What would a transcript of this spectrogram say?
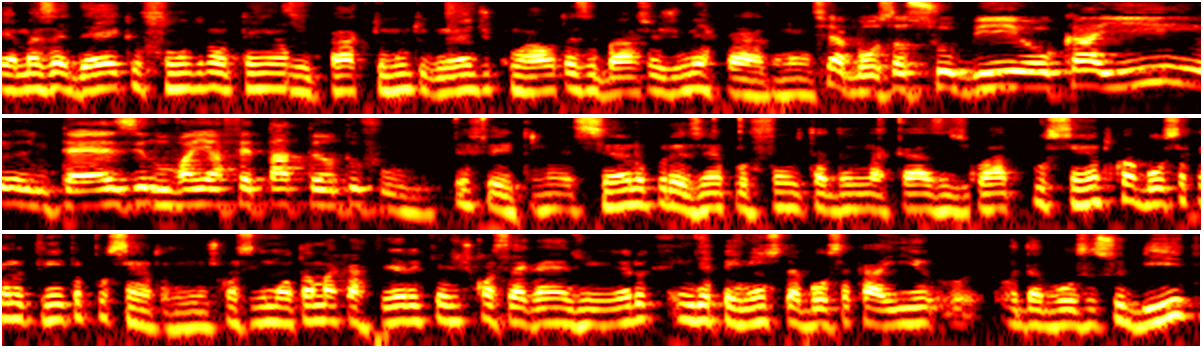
é, mas a ideia é que o fundo não tenha um impacto muito grande com altas e baixas de mercado, né. Se a bolsa subir ou cair, em tese, não vai afetar tanto o fundo. Perfeito, né. Esse ano, por exemplo, o fundo está dando na casa de 4%, com a bolsa caindo 30%. A gente conseguiu montar uma carteira que a gente consegue ganhar dinheiro, independente da bolsa cair ou da bolsa subir,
